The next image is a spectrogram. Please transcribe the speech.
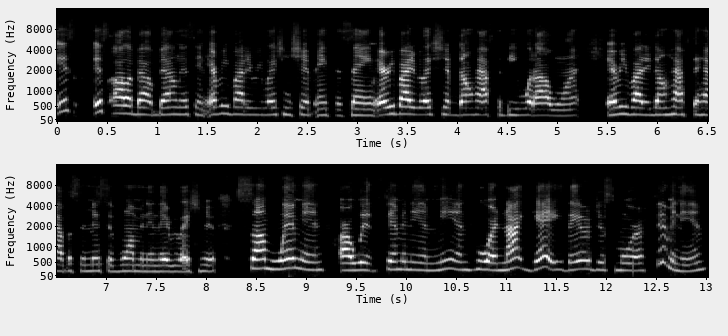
it's it's all about balance and everybody relationship ain't the same. Everybody relationship don't have to be what i want. Everybody don't have to have a submissive woman in their relationship. Some women are with feminine men who are not gay. They are just more feminine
